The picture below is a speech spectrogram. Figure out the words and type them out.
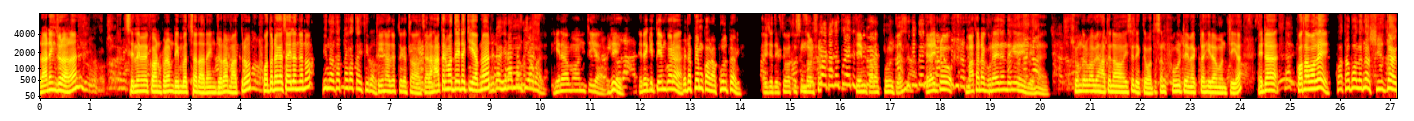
রানিং জোড়া না? ছেলে মেয়ে কনফার্ম ডিম বাচ্চা রানিং জোড়া মাত্র কত টাকা চাইলেন জানো তিন হাজার টাকা চাইছি ভাই। তিন হাজার টাকা চাওয়া হচ্ছে। আর হাতের মধ্যে এটা কি আপনার? এটা হীরামন্তি আবার হীরামন্টিয়া জি। এটা কি টেম করা? এটা প্রেম করা ফুল প্রেম। এই যে দেখতে পাচ্ছেন দর্শক টেম করা ফুল টেম। এটা একটু মাথাটা ঘুরাই দেন দেখে এই যে হ্যাঁ। সুন্দরভাবে হাতে নেওয়া হয়েছে দেখতে পাচ্ছেন ফুল টেম একটা হীরামন্টিয়া। এটা কথা বলে? কথা বলে না দেয়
